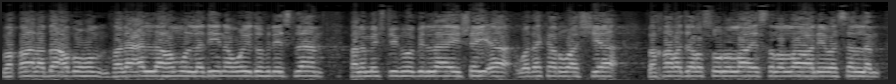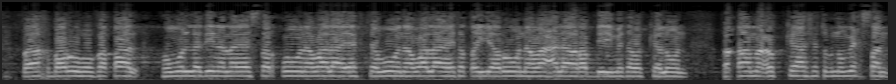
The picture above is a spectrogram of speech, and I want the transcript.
وقال بعضهم فلعلهم الذين ولدوا في الإسلام فلم يشركوا بالله شيئا وذكروا أشياء فخرج رسول الله صلى الله عليه وسلم فأخبروه فقال هم الذين لا يسترقون ولا يكتبون ولا يتطيرون وعلى ربهم يتوكلون فقام عكاشة بن محصن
